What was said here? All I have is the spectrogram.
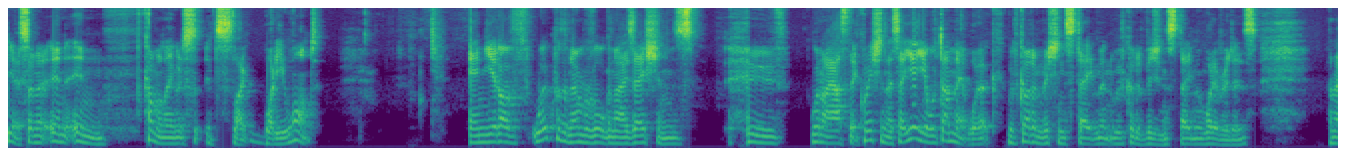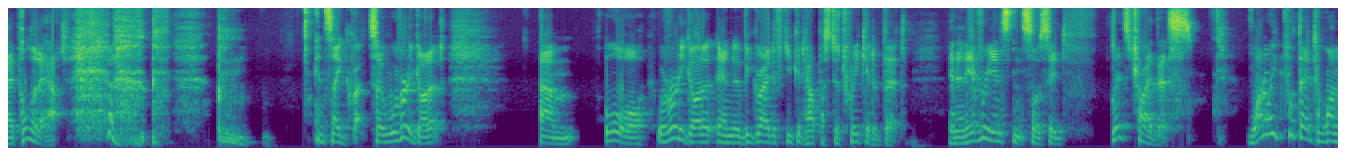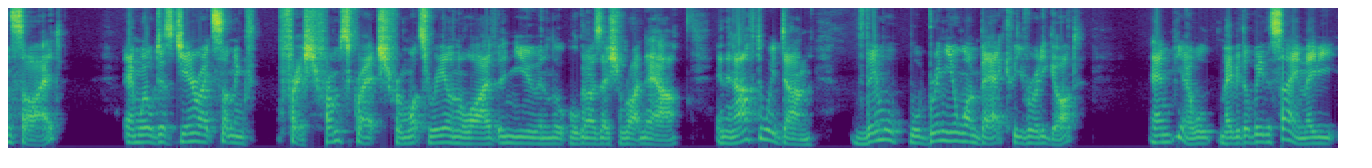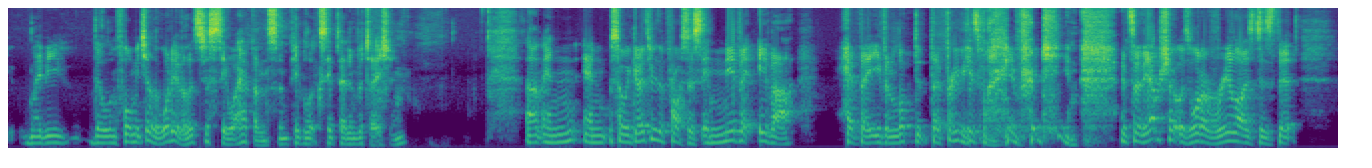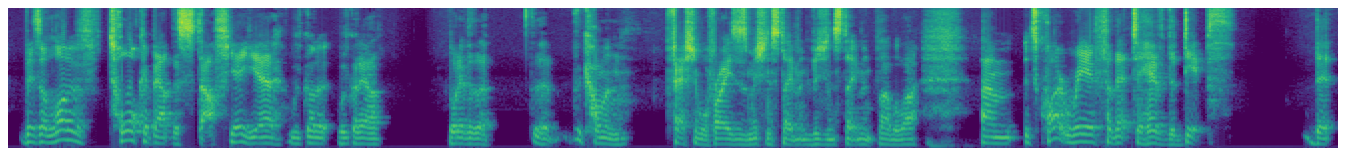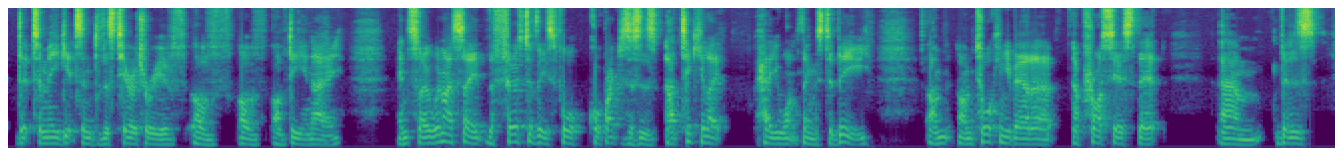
yeah, so in, in common language, it's like, what do you want? And yet I've worked with a number of organizations who've, when I ask that question, they say, yeah, yeah, we've done that work. We've got a mission statement, we've got a vision statement, whatever it is. And they pull it out and say, so we've already got it. Um, or we've already got it, and it'd be great if you could help us to tweak it a bit. And in every instance, I've said, let's try this. Why don't we put that to one side and we'll just generate something fresh from scratch from what's real and alive in you and the organization right now and then after we're done, then we'll, we'll bring your one back that you've already got. and you know, well, maybe they'll be the same. Maybe maybe they'll inform each other. Whatever. Let's just see what happens. And people accept that invitation. Um, and and so we go through the process, and never ever have they even looked at the previous one ever again. And so the upshot was what I've realized is that there's a lot of talk about this stuff. Yeah, yeah, we've got it. We've got our whatever the the, the common fashionable phrases, mission statement, vision statement, blah blah blah. Um, it's quite rare for that to have the depth that that to me gets into this territory of of of, of DNA. And so when I say the first of these four core practices is articulate how you want things to be, I'm I'm talking about a, a process that um, that is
